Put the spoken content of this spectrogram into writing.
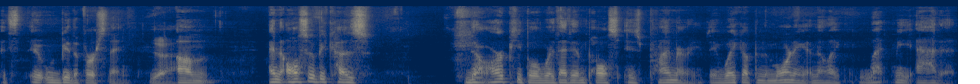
it's it would be the first thing. Yeah. Um, and also because there are people where that impulse is primary. They wake up in the morning and they're like, "Let me at it,"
